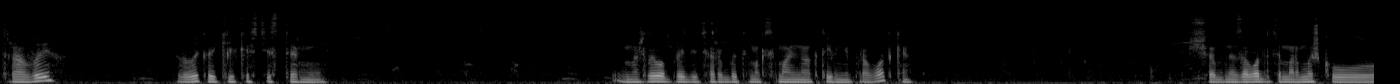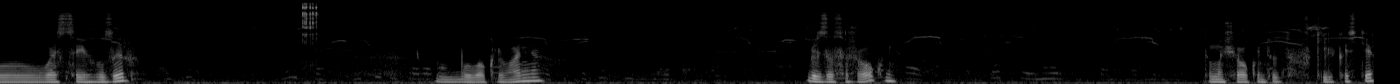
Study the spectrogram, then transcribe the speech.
трави і великої кількості стерні. І, можливо, прийдеться робити максимально активні проводки, щоб не заводити мармишку весь цей гузир. Було клювання. Більш за все, що окунь. Тому що окунь тут в кількості.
